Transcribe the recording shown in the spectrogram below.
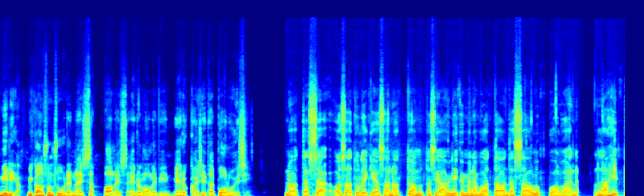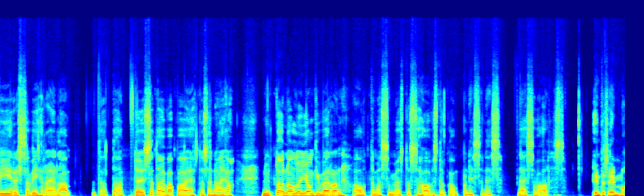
Milja, mikä on sun suhde näissä vaaleissa ehdolla oleviin ehdokkaisiin tai puolueisiin? No tässä osa tulikin jo sanottua, mutta tosiaan yli kymmenen vuotta on tässä ollut puolueen lähipiirissä vihreillä tota, töissä tai vapaaehtoisena ja nyt on ollut jonkin verran auttamassa myös tuossa Haaviston kampanjassa näissä, näissä vaaleissa. Entäs Emma?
